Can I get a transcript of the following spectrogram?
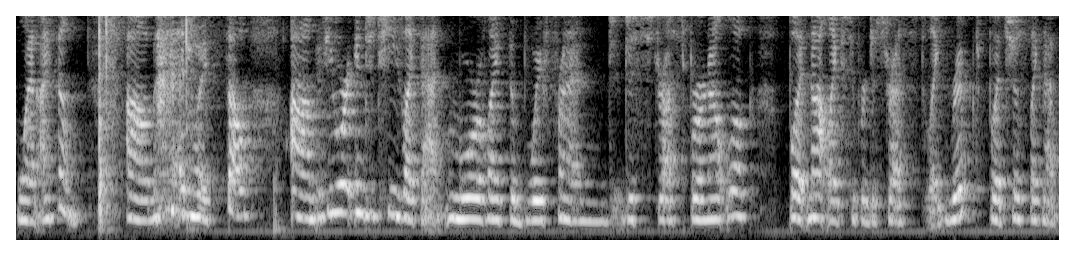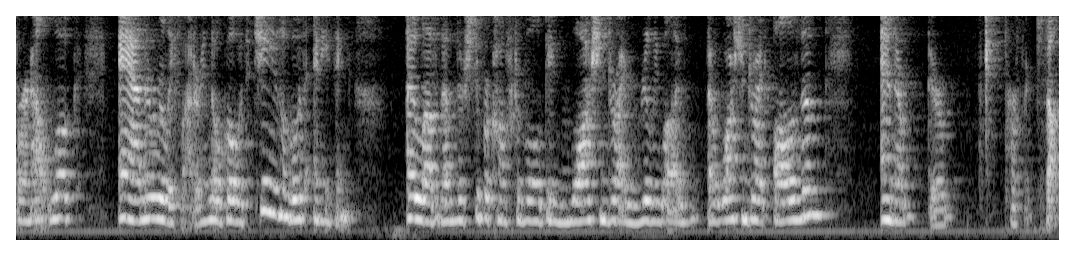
when I film. Um, anyway, so um, if you were into tees like that, more of like the boyfriend distressed burnout look, but not like super distressed, like ripped, but just like that burnout look. And they're really flattering. They'll go with jeans, they'll go with anything. I love them. They're super comfortable. They wash and dry really well. I, I wash and dried all of them and they're, they're perfect. So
